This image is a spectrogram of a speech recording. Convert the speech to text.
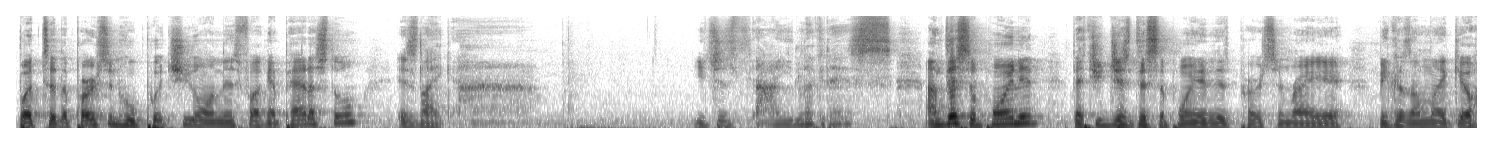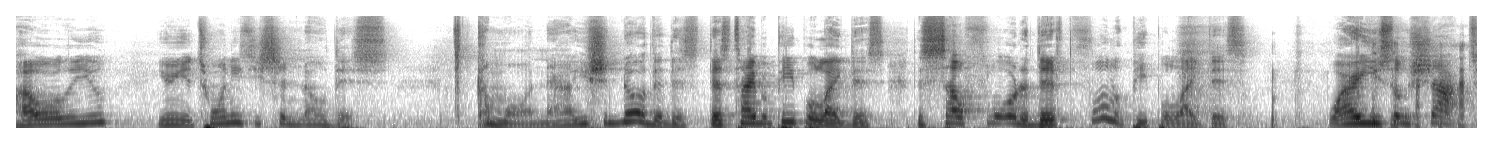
but to the person who put you on this fucking pedestal is like, ah, you just ah, you look at this. I'm disappointed that you just disappointed this person right here because I'm like, yo, how old are you? You're in your twenties. You should know this. Come on now, you should know that this this type of people like this. The South Florida, they're full of people like this. Why are you so shocked?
